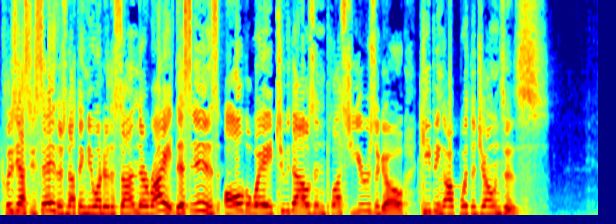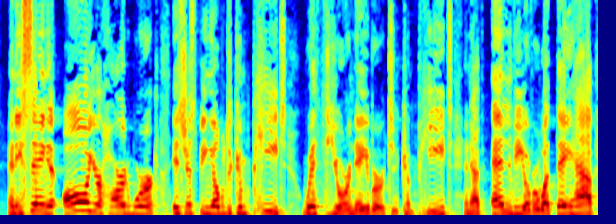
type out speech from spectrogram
Ecclesiastes say there's nothing new under the sun. They're right. This is all the way 2,000 plus years ago, keeping up with the Joneses. And he's saying that all your hard work is just being able to compete with your neighbor, to compete and have envy over what they have.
